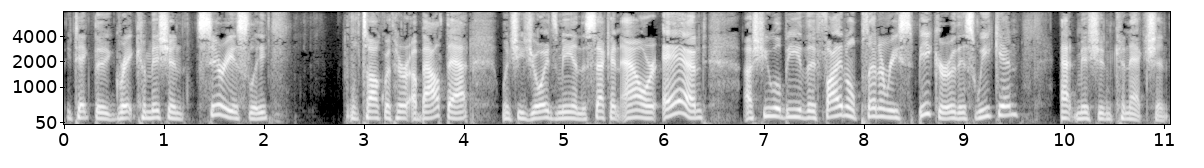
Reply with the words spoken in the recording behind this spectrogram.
They take the Great Commission seriously. We'll talk with her about that when she joins me in the second hour, and uh, she will be the final plenary speaker this weekend at Mission Connection.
